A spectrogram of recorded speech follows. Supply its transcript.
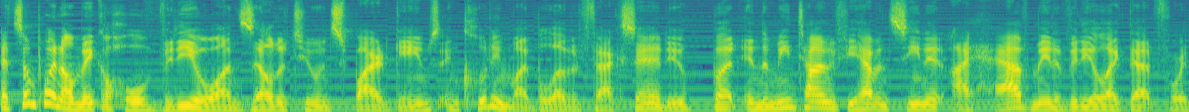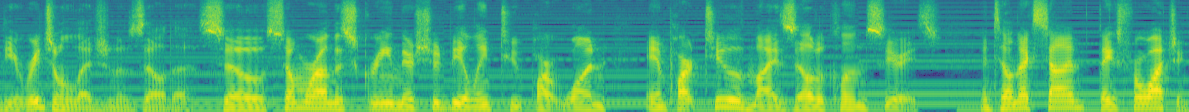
At some point, I'll make a whole video on Zelda 2 inspired games, including my beloved Faxanadu, but in the meantime, if you haven't seen it, I have made a video like that for the original Legend of Zelda, so somewhere on the screen there should be a link to part 1 and part 2 of my Zelda Clone series. Until next time, thanks for watching.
